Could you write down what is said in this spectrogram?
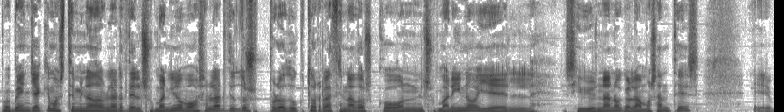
Pues bien, ya que hemos terminado de hablar del submarino, vamos a hablar de otros productos relacionados con el submarino y el Sibiu Nano que hablamos antes. Eh,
